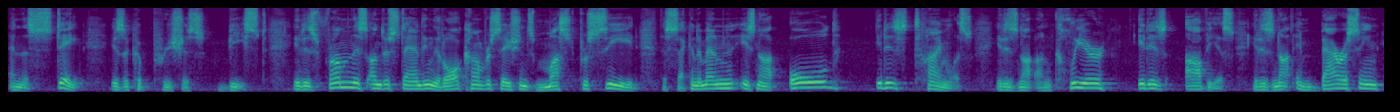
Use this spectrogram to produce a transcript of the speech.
and the state is a capricious beast. It is from this understanding that all conversations must proceed. The Second Amendment is not old, it is timeless. It is not unclear, it is obvious. It is not embarrassing.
